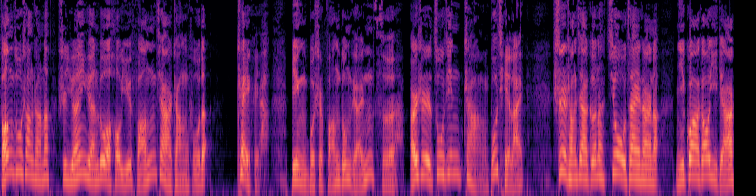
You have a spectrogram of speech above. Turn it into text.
房租上涨呢，是远远落后于房价涨幅的。这个呀，并不是房东仁慈，而是租金涨不起来。市场价格呢，就在那儿呢。你挂高一点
